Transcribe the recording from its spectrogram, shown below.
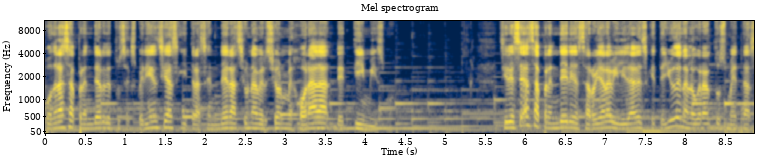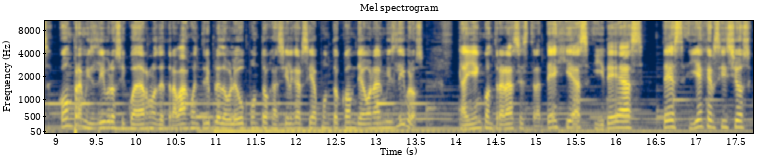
podrás aprender de tus experiencias y trascender hacia una versión mejorada de ti mismo. Si deseas aprender y desarrollar habilidades que te ayuden a lograr tus metas, compra mis libros y cuadernos de trabajo en www.jacielgarcia.com diagonal mis libros. Ahí encontrarás estrategias, ideas, test y ejercicios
